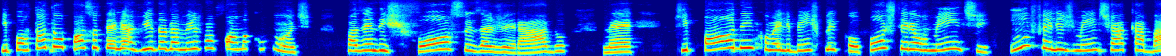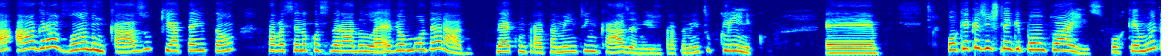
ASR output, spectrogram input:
e, portanto, eu posso ter minha vida da mesma forma como antes, fazendo esforço exagerado, né? Que podem, como ele bem explicou, posteriormente, infelizmente, acabar agravando um caso que até então estava sendo considerado leve ou moderado, né? Com tratamento em casa mesmo, tratamento clínico. É, por que, que a gente tem que pontuar isso? Porque muito,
